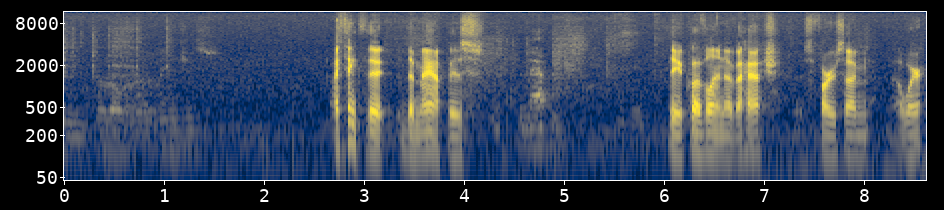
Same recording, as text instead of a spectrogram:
in Perl or other languages? I think that the map is The map the equivalent of a hash, as far as I'm aware.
